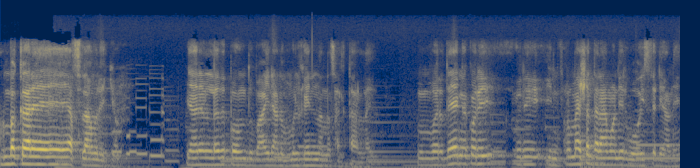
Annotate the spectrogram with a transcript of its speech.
കുടുംബക്കാരെ അസ്സാം വലൈക്കും ഞാനുള്ളത് ഇപ്പം ദുബായിലാണ് ഉമ്മുൽഖൈൻ എന്ന് പറഞ്ഞ സ്ഥലത്താണുള്ളത്. വെറുതെ ഞങ്ങൾക്കൊരു ഒരു ഇൻഫർമേഷൻ തരാൻ വേണ്ടി ഒരു വോയിസ് തന്നെയാണ്.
